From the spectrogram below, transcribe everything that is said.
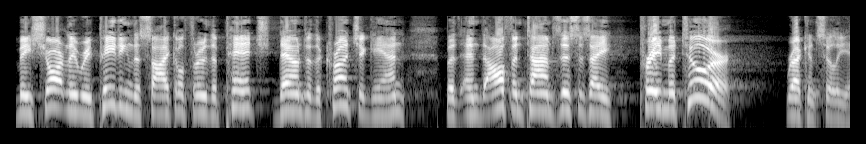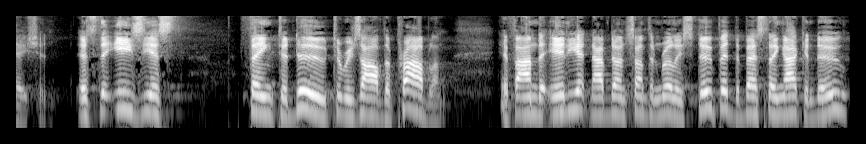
be shortly repeating the cycle through the pinch down to the crunch again. But and oftentimes this is a premature reconciliation. It's the easiest thing to do to resolve the problem. If I'm the idiot and I've done something really stupid, the best thing I can do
